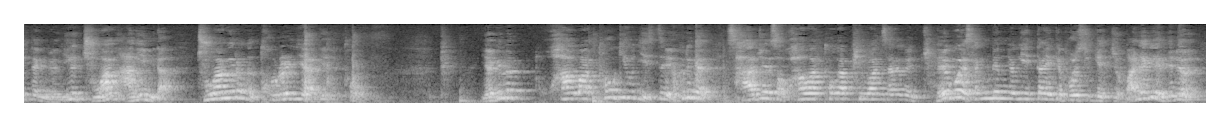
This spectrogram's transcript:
있다는 거예요. 이건 중앙앙입니다. 중앙이라는 건 토를 이야기해요. 토. 여기는 화와 토 기운이 있어요. 그러면 사주에서 화와 토가 필요한 사람은 최고의 생명력이 있다 이렇게 볼 수 있겠죠. 만약에 예를 들면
